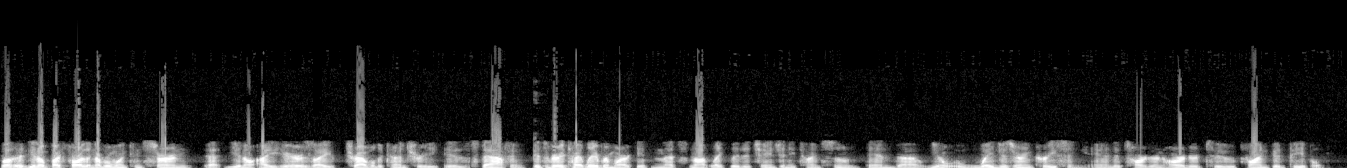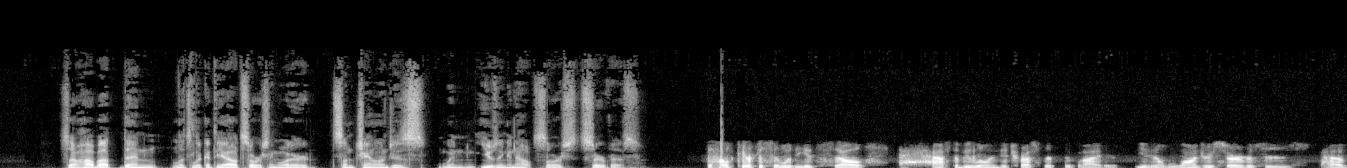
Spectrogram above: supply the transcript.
Well, you know, by far the number one concern that, you know, I hear as I travel the country is staffing. It's a very tight labor market and that's not likely to change anytime soon. And, uh, you know, wages are increasing and it's harder and harder to find good people. So how about then let's look at the outsourcing. What are some challenges when using an outsourced service? The healthcare facility itself has to be willing to trust the provider. You know, laundry services have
